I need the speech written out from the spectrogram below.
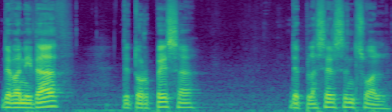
de vanidad, de torpeza, de placer sensual.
